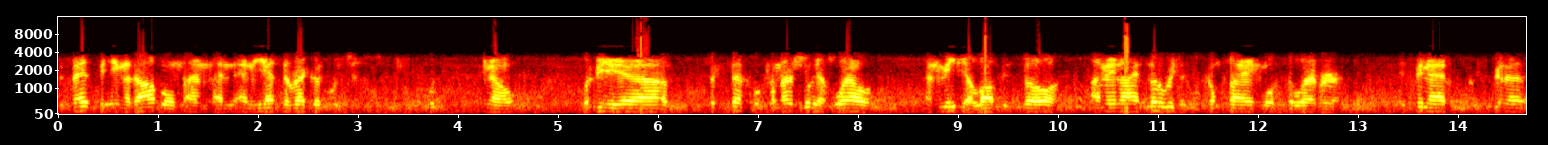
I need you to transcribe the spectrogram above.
the best Behemoth album, and and and yet the record would just, would, you know, would be uh, successful commercially as well, and media loved it. So, I mean, I have no reason to complain whatsoever. It's been a it's been a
